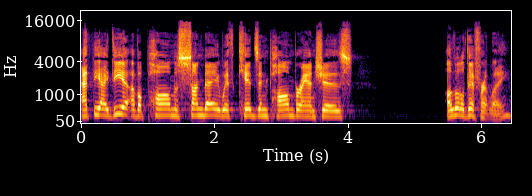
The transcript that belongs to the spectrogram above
at the idea of a Palm Sunday with kids and palm branches a little differently.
